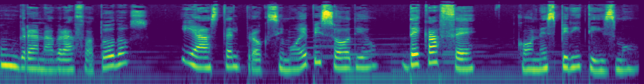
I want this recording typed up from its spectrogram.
Un gran abrazo a todos y hasta el próximo episodio de Café con Espiritismo.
